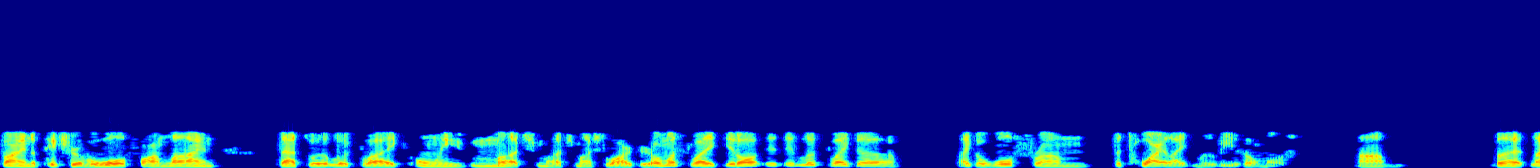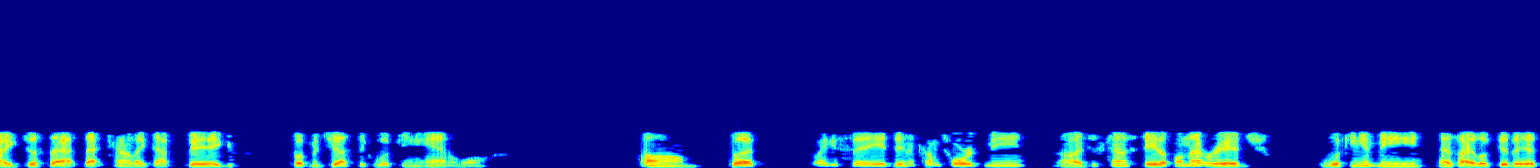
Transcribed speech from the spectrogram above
find a picture of a wolf online, that's what it looked like, only much, much, much larger. Almost like it all, it, it looked like a, like a wolf from the Twilight movies almost. Um, but like just that, that kind of like that big but majestic looking animal. Um, but like I say, it didn't come towards me. Uh, it just kind of stayed up on that ridge looking at me as I looked at it.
